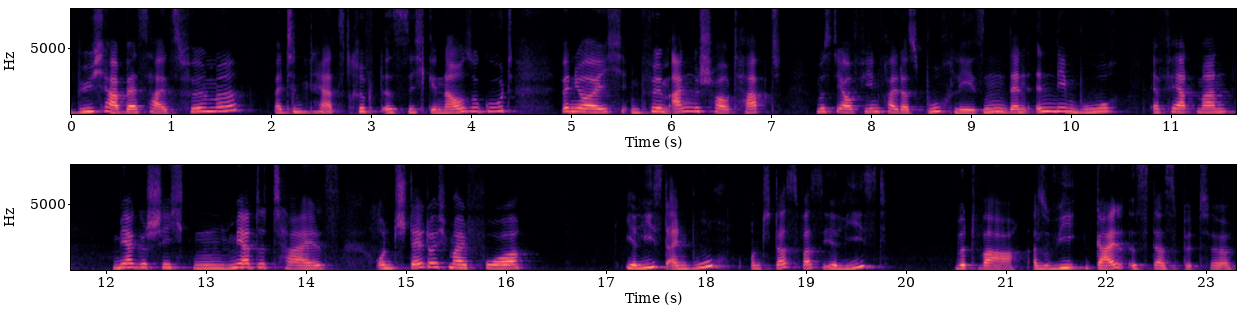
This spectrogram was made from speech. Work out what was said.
Bücher besser als Filme. Bei Tintenherz trifft es sich genauso gut. Wenn ihr euch im Film angeschaut habt, müsst ihr auf jeden Fall das Buch lesen, denn in dem Buch erfährt man mehr Geschichten, mehr Details. Und stellt euch mal vor, ihr liest ein Buch und das, was ihr liest, wird wahr. Also wie geil ist das bitte?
